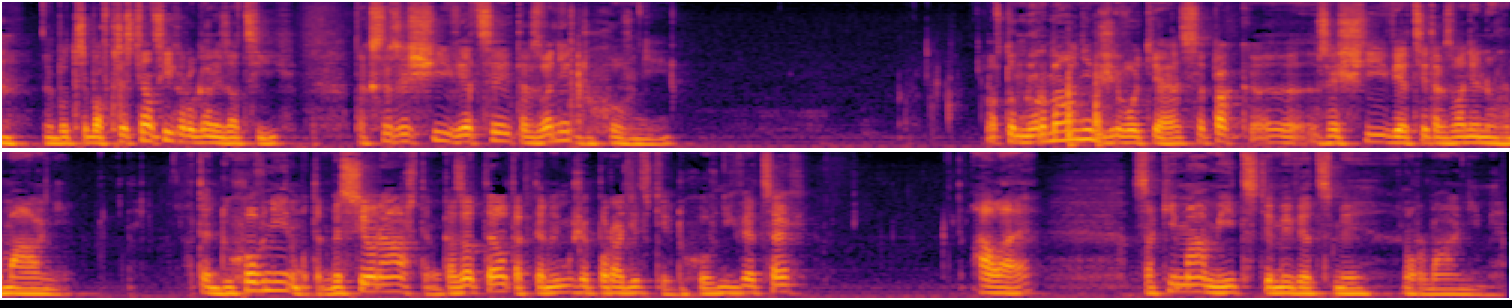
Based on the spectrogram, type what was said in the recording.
nebo třeba v křesťanských organizacích, tak se řeší věci takzvaně duchovní. A v tom normálním životě se pak eh, řeší věci takzvaně normální. A ten duchovní, nebo ten misionář, ten kazatel, tak ten mi může poradit v těch duchovních věcech, ale za kým má mít s těmi věcmi normálními.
